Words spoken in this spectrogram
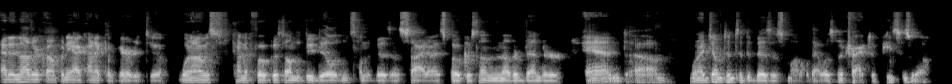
at another company, I kind of compared it to when I was kind of focused on the due diligence on the business side. I was focused on another vendor, and um, when I jumped into the business model, that was an attractive piece as well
